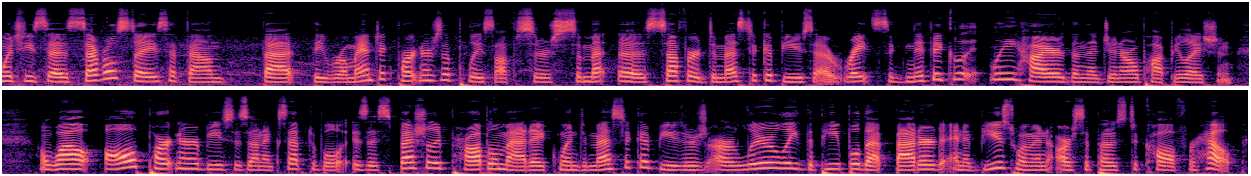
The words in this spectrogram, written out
which he says several studies have found that the romantic partners of police officers sum- uh, suffer domestic abuse at rates significantly higher than the general population. And while all partner abuse is unacceptable, is especially problematic when domestic abusers are literally the people that battered and abused women are supposed to call for help.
